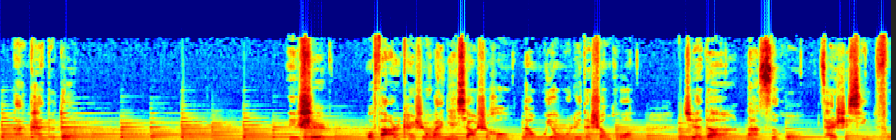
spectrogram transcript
难看得多。于是，我反而开始怀念小时候那无忧无虑的生活，觉得那似乎才是幸福。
